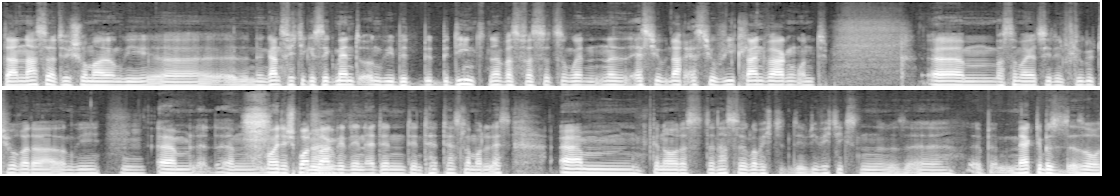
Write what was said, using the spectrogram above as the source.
dann hast du natürlich schon mal irgendwie äh, ein ganz wichtiges Segment irgendwie be, be, bedient, ne? Was was jetzt ne, SUV, nach SUV, Kleinwagen und ähm, was haben wir jetzt hier, den Flügeltürer da irgendwie, ähm, ähm, Moment, den Sportwagen, Naja. den, den, den, den Te- Tesla Model S. Ähm, genau, das, dann hast du, glaube ich, die, die wichtigsten äh, Märkte so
